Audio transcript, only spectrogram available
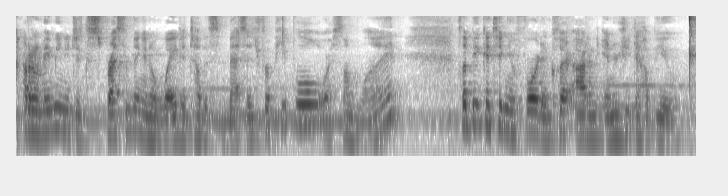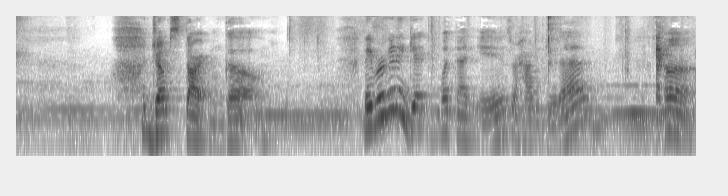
I don't know, maybe you need to express something in a way to tell this message for people or someone. So let me continue forward and clear out an energy to help you jump start and go. Maybe we're gonna get what that is or how to do that. Um,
